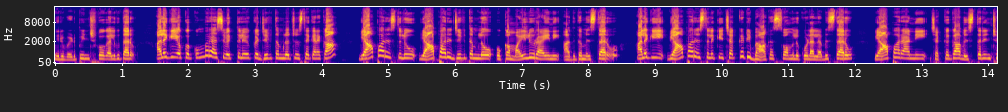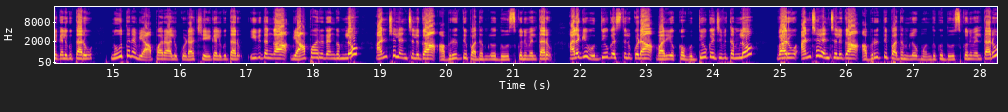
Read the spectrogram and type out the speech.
మీరు విడిపించుకోగలుగుతారు. అలాగే యొక్క కుంభరాశి వ్యక్తుల యొక్క జీవితంలో చూస్తే కనుక వ్యాపారస్తులు వ్యాపార జీవితంలో ఒక మైలురాయిని అధిగమిస్తారు. అలాగే వ్యాపారస్తులకి చక్కటి భాగస్వాములు కూడా లభిస్తారు. వ్యాపారాన్ని చక్కగా విస్తరించగలుగుతారు. నూతన వ్యాపారాలు కూడా చేయగలుగుతారు. ఈ విధంగా వ్యాపార రంగంలో అంచెలంచెలుగా అభివృద్ధి పదంలో దూసుకుని వెళ్తారు. అలాగే ఉద్యోగస్తులు కూడా వారి యొక్క ఉద్యోగ జీవితంలో వారు అంచెలంచెలుగా అభివృద్ధి పదంలో ముందుకు దూసుకుని వెళ్తారు.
